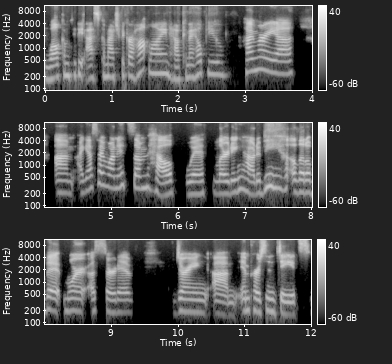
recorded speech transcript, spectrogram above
Welcome to the Ask a Matchmaker hotline. How can I help you? Hi, Maria. Um, I guess I wanted some help with learning how to be a little bit more assertive during um, in person dates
